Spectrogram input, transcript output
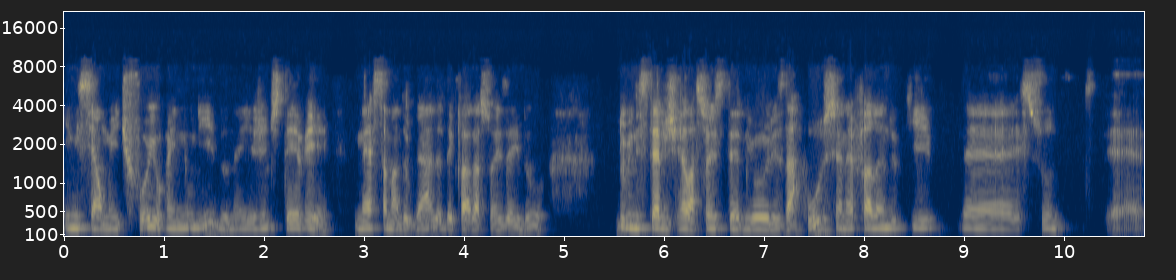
inicialmente foi o Reino Unido, né, e a gente teve nessa madrugada declarações aí do, do Ministério de Relações Exteriores da Rússia, né, falando que é, isso, é,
